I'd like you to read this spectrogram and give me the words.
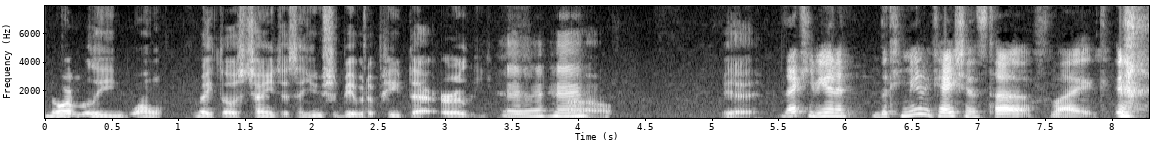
normally won't make those changes, and you should be able to peep that early. Mm-hmm. Um, yeah, that communi- the communication's tough. Like, yes,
